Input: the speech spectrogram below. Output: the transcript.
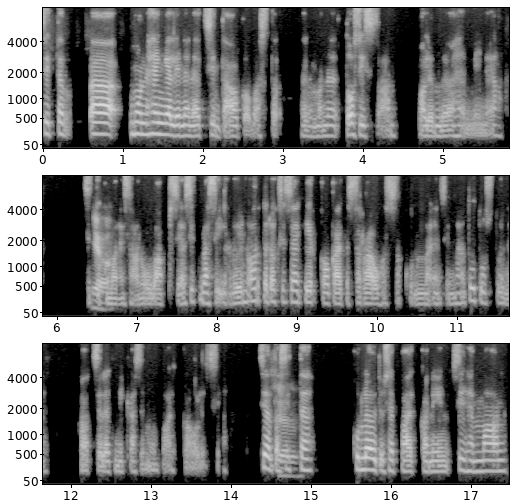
Sitten mun hengellinen etsintä alkoi vasta tosissaan paljon myöhemmin ja sitten Joo. kun mä olin saanut lapsia. Sitten mä siirryin ortodoksiseen kirkkoon kaikessa rauhassa, kun mä ensin vähän tutustuin, että katselin, että mikä se mun paikka olisi. Ja sieltä Siellä. sitten, kun löytyi se paikka, niin siihen mä oon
